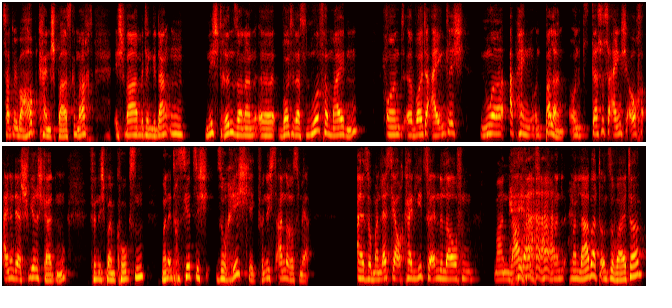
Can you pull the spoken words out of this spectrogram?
Es hat mir überhaupt keinen Spaß gemacht. Ich war mit den Gedanken nicht drin, sondern äh, wollte das nur vermeiden und äh, wollte eigentlich nur abhängen und ballern. Und das ist eigentlich auch eine der Schwierigkeiten, finde ich, beim Koksen. Man interessiert sich so richtig für nichts anderes mehr. Also man lässt ja auch kein Lied zu Ende laufen, man labert, man, man labert und so weiter.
